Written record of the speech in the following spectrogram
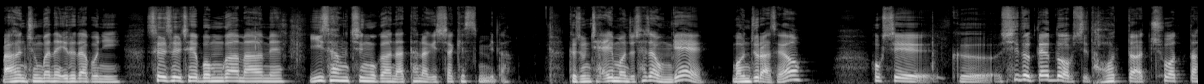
마흔 중반에 이르다 보니 슬슬 제 몸과 마음에 이상 징후가 나타나기 시작했습니다. 그중 제일 먼저 찾아온 게 뭔 줄 아세요? 혹시 그 시도 때도 없이 더웠다 추웠다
